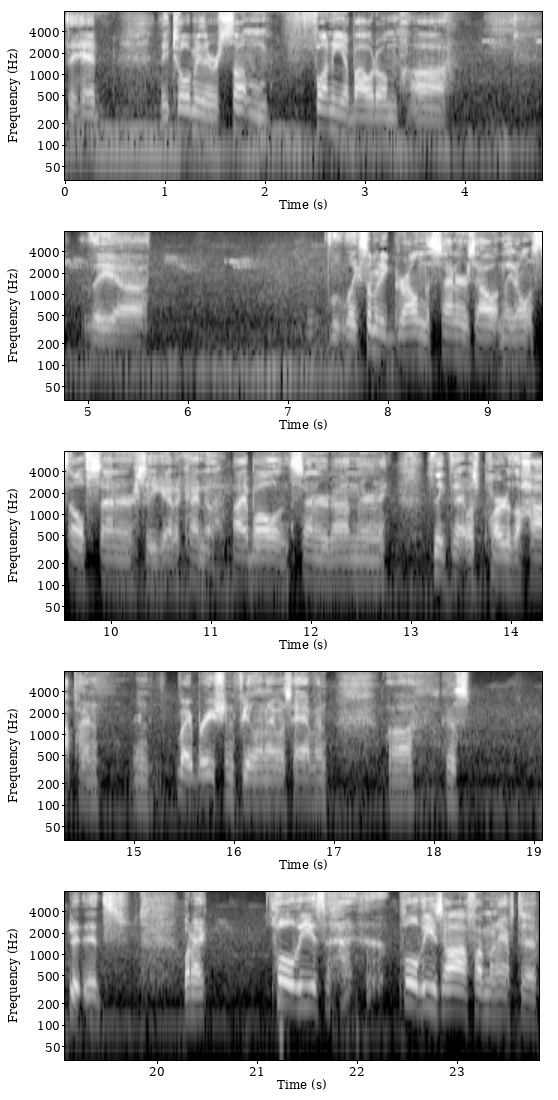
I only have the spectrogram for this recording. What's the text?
they had, they told me there was something funny about them. Uh, they, uh, like somebody ground the centers out and they don't self-center, so you got to kind of eyeball and center it on there. And I think that was part of the hopping and, vibration feeling I was having, because it's when I pull these pull these off I'm gonna have to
